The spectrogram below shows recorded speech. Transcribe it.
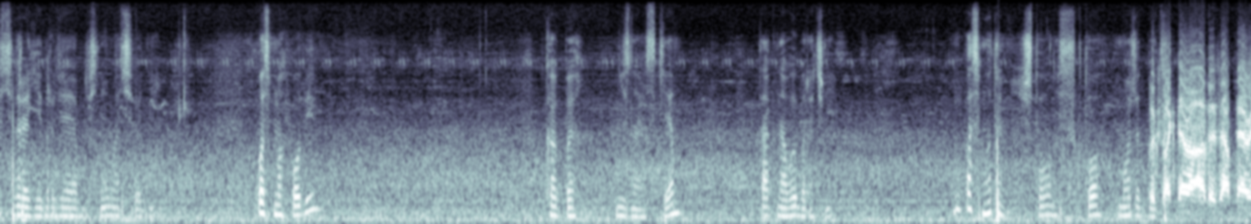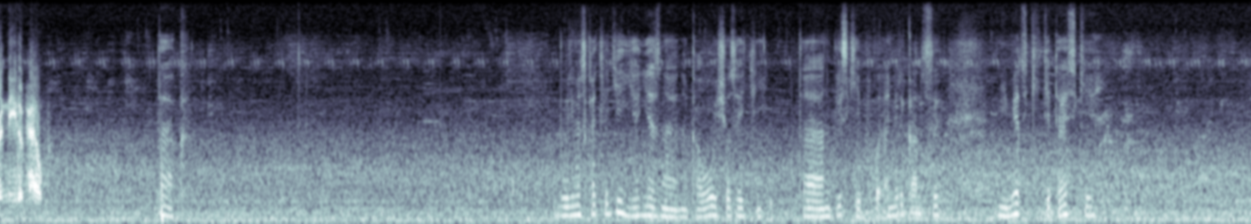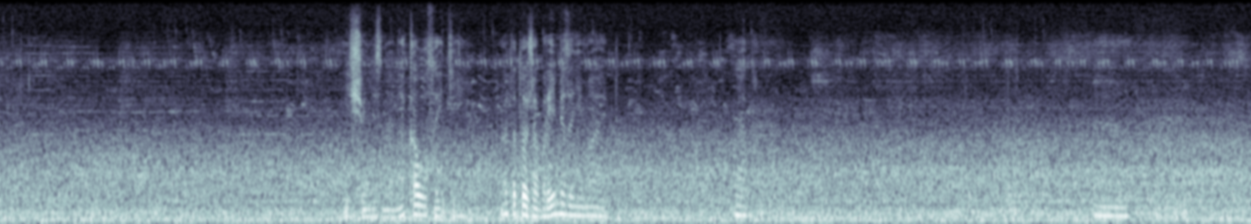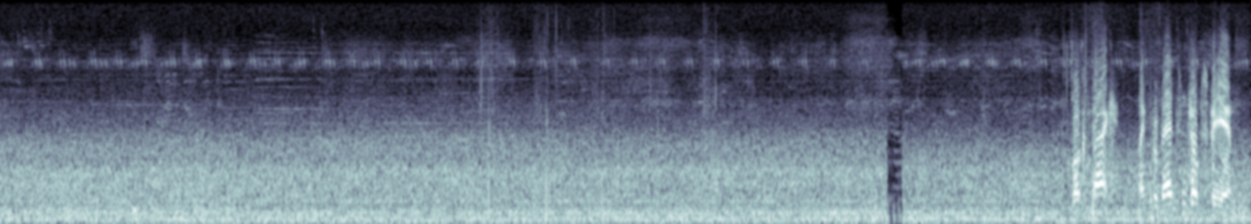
Здравствуйте, дорогие друзья, я буду снимать сегодня космофобию. Как бы, не знаю с кем. Так, на выборочный. Ну, посмотрим, что у нас, кто может быть. Looks like there are others out there in need of help. Так. Будем искать людей, я не знаю, на кого еще зайти. Это английские, американцы, немецкие, китайские. Еще не знаю, на кого зайти. Но это тоже время занимает. Ладно. Log's back. I've prepared some jobs for you.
